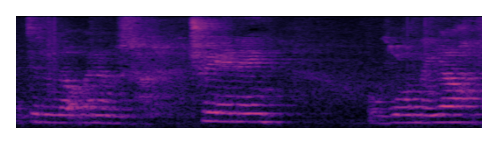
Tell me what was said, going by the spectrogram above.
I did a lot when I was training or warming up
